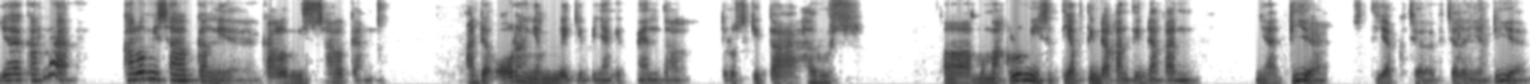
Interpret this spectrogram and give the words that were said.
Ya karena kalau misalkan ya kalau misalkan ada orang yang memiliki penyakit mental terus kita harus uh, memaklumi setiap tindakan-tindakan dia, setiap gejala-gejalanya dia,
